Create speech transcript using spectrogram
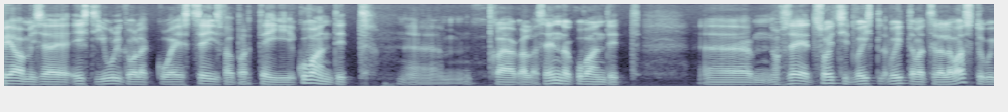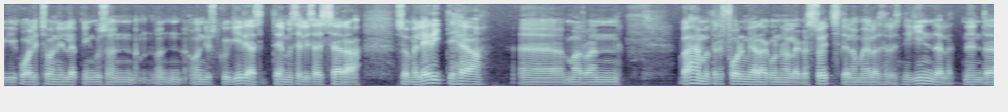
peamise Eesti julgeoleku eest seisva partei kuvandit, ähm, Kaja Kallase enda kuvandit, ähm, noh see, et sotsid võist-, võitlevad sellele vastu, kuigi koalitsioonilepingus on, on, on justkui kirjas, et teeme sellise asja ära, see on veel eriti hea, äh, ma arvan, vähemalt Reformierakonnale, kas sotsidele, ma ei ole selles nii kindel, et nende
